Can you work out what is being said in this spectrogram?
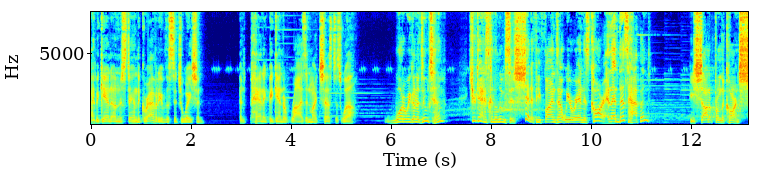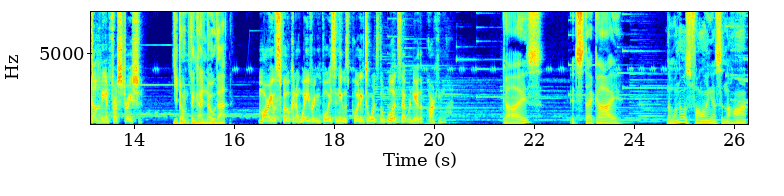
I began to understand the gravity of the situation, and panic began to rise in my chest as well. What are we gonna do, Tim? Your dad is gonna lose his shit if he finds out we were in his car and then this happened. He shot up from the car and shoved me in frustration. You don't think I know that? Mario spoke in a wavering voice and he was pointing towards the woods that were near the parking lot. Guys, it's that guy. The one that was following us in the haunt.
